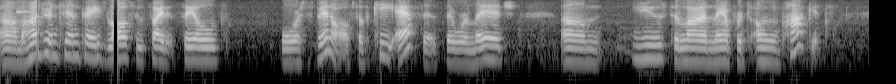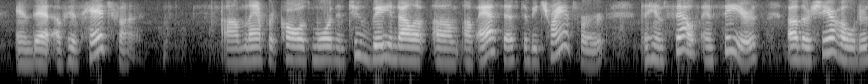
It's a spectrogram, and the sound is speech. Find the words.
Um, a 110-page lawsuit cited sales or spin-offs of key assets that were alleged um, used to line Lampert's own pockets and that of his hedge fund. Um, Lampert caused more than two billion dollar um, of assets to be transferred to himself and Sears, other shareholders,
